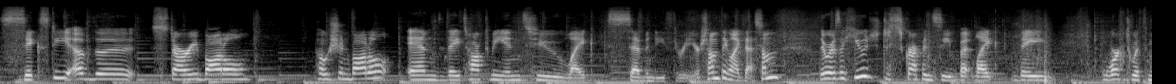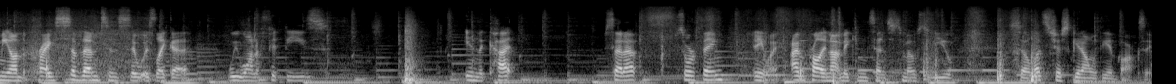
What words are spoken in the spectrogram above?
60 of the Starry bottle, potion bottle, and they talked me into like 73 or something like that. Some, there was a huge discrepancy, but like they worked with me on the price of them since it was like a, we want to fit these in the cut setup sort of thing. Anyway, I'm probably not making sense to most of you, so let's just get on with the unboxing.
